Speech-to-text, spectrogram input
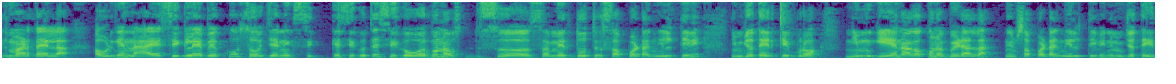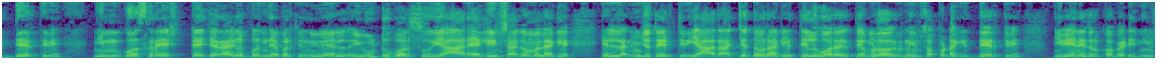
ಇದು ಮಾಡ್ತಾ ಇಲ್ಲ. ಅವ್ಳಿಗೆ ನ್ಯಾಯ ಸಿಗಲೇಬೇಕು ಸೌಜನ್ಯಕ್ಕೆ ಸಿಕ್ಕೇ ಸಿಗುತ್ತೆ, ಸಿಗೋವರೆಗೂ ನಾವು ಸಮೀರ್ ದೂತ್ಗೆ ಸಪೋರ್ಟ್ ಆಗಿ ನಿಲ್ತೀವಿ. ನಿಮ್ಮ ಜೊತೆ ಇರ್ತೀವಿ ಬ್ರೋ. ನಿಮ್ಗೆ ಏನ್ ಆಗೋಕ್ಕೂ ನಾವು ಬಿಡಲ್ಲ. ನಿಮ್ಮ ಸಪೋರ್ಟ್ ಆಗಿ ನಿಲ್ತೀವಿ ನಿಮ್ಮ ಜೊತೆ ಇದ್ದೇ ಇರ್ತೀವಿ. ನಿಮಗೋಸ್ಕರ ಎಷ್ಟೇ ಜನ ಆಗಲಿ ಬಂದೇ ಬರ್ತೀವಿ. ನೀವು ಎಲ್ಲ ಯೂಟ್ಯೂಬರ್ಸು ಯಾರೇ ಆಗಲಿ ಇನ್ಸ್ಟಾಗ್ರಾಮ್ ಅಲ್ಲಿ ಆಗ್ಲಿ, ಎಲ್ಲ ನಿಮ್ಮ ಜೊತೆ ಇರ್ತೀವಿ. ಯಾವ ರಾಜ್ಯದವರಾಗಲಿ ತೆಲುಗುವರಾಗ್ಲಿ ತಮಿಳು ಆಗ್ಲಿ, ನಿಮ್ ಸಪೋರ್ಟ್ ಆಗಿ ಇದ್ದೇ ಇರ್ತೀವಿ. ನೀವೇನು ಎದುರ್ಕೋಬೇಡಿ. ನಿಮ್ಮ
